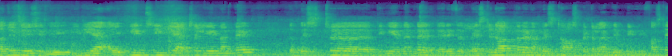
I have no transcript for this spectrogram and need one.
సజెస్ట్ చేసింది ఇది ఎపిలిప్సీకి యాక్చువల్గా ఏంటంటే ద బెస్ట్ థింగ్ ఏంటంటే there is the best doctor and best hospital అని చెప్పింది. ఫస్ట్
